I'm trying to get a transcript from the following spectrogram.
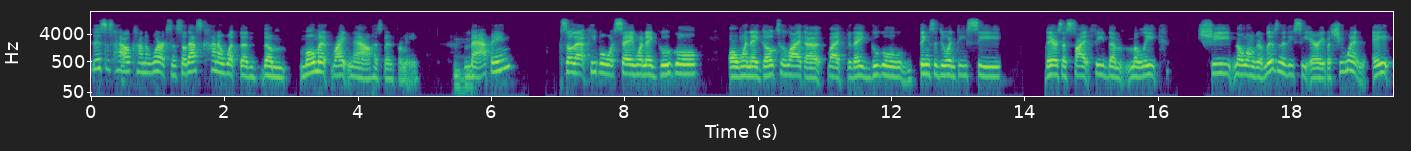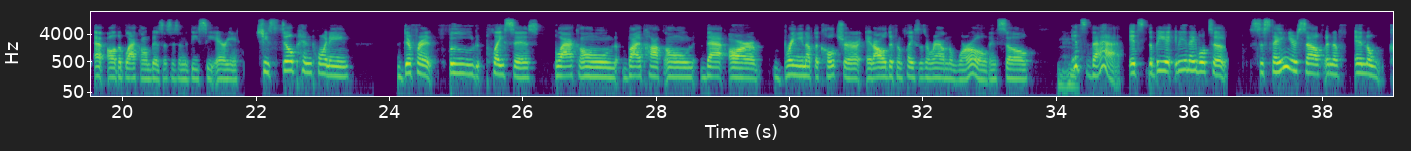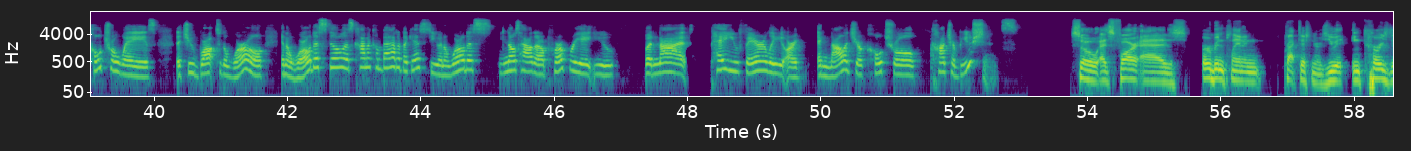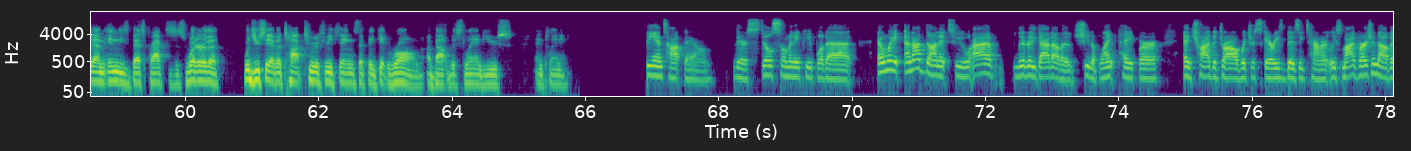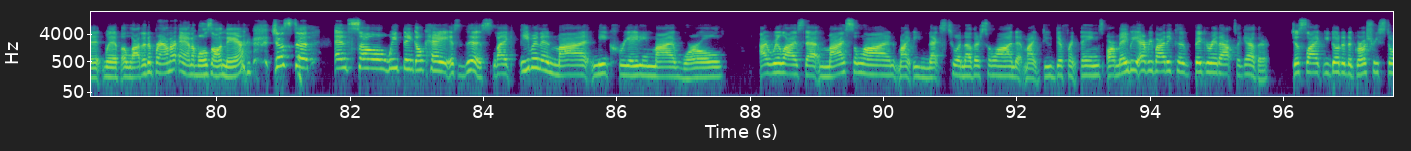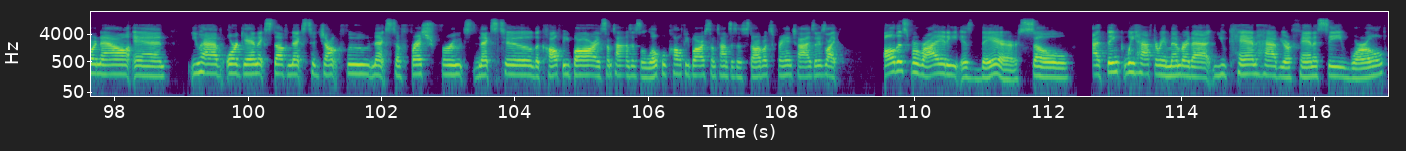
this is how it kind of works. And so that's kind of what the the moment right now has been for me. Mm-hmm. mapping so that people would say when they google or when they go to like a like they google things to do in dc there's a site feed them malik she no longer lives in the DC area, but she went and ate at all the Black owned businesses in the DC area. She's still pinpointing different food places, Black owned, BIPOC owned, that are bringing up the culture at all different places around the world. And so Mm-hmm. It's that. It's the be, being able to sustain yourself in the in the cultural ways that you brought to the world in a world that still is kind of combative against you in a world that knows how to appropriate you but not pay you fairly or acknowledge your cultural contributions. So as far as urban planning practitioners you encourage them in these best practices. What are the would you say are the top two or three things that they get wrong about this land use and planning being top down. There's still so many people that, and wait, and I've done it too. I've literally got out a sheet of blank paper and tried to draw Richard Scarry's Busy Town, or at least my version of it, with a lot of the browner animals on there, just to. And so we think, okay, it's this. Like even in my me creating my world, I realized that my salon might be next to another salon that might do different things, or maybe everybody could figure it out together. Just like you go to the grocery store now and you have organic stuff next to junk food, next to fresh fruits, next to the coffee bar. And sometimes it's a local coffee bar, sometimes it's a Starbucks franchise. There's like all this variety is there. So I think we have to remember that you can have your fantasy world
